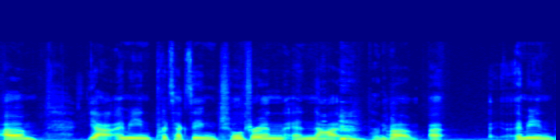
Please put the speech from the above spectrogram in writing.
Um, yeah, I mean, protecting children and not. Pardon again? um, I, I mean,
